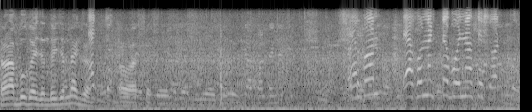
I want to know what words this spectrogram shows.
তোমার আব্বু কয়জন? দুইজন না একজন। ও আচ্ছা আচ্ছা। এখন এখন একটা আছে সৎ বোন।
